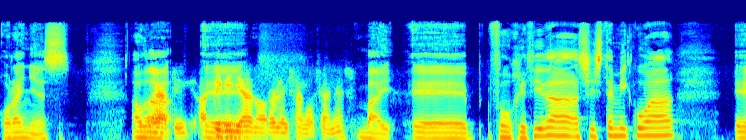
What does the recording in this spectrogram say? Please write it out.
orain ez. Hau da, apirilean horrela izango zen, ez? Bai, e, fungizida sistemikoa e,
